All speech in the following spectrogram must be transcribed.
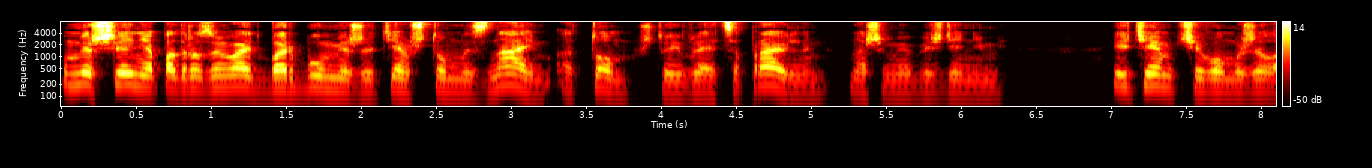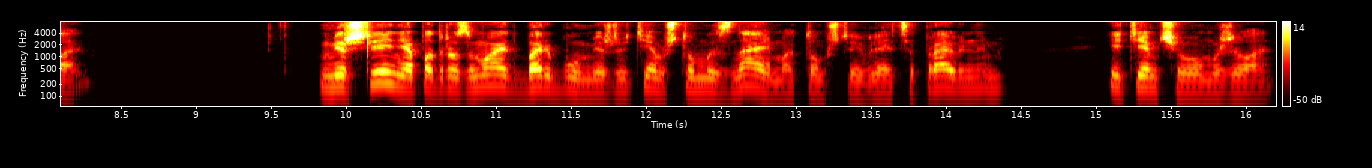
Умерщвление подразумевает борьбу между тем, что мы знаем о том, что является правильным нашими убеждениями, и тем, чего мы желаем. Умерщвление подразумевает борьбу между тем, что мы знаем о том, что является правильным, и тем, чего мы желаем.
